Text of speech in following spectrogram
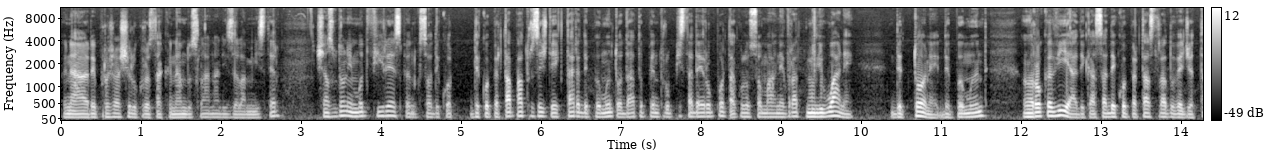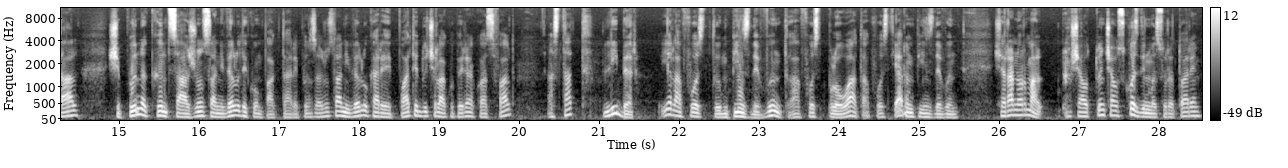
Ne-a reproșat și lucrul ăsta când ne-am dus la analiză la minister și am spus, domnule, în mod firesc, pentru că s-au deco- decopertat 40 de hectare de pământ odată pentru pista de aeroport. Acolo s-au manevrat milioane de tone de pământ în rocăvie, adică s-a decopertat stradul vegetal și până când s-a ajuns la nivelul de compactare, până s-a ajuns la nivelul care poate duce la acoperirea cu asfalt, a stat liber. El a fost împins de vânt, a fost plouat, a fost iar împins de vânt și era normal. Și atunci au scos din măsurătoare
